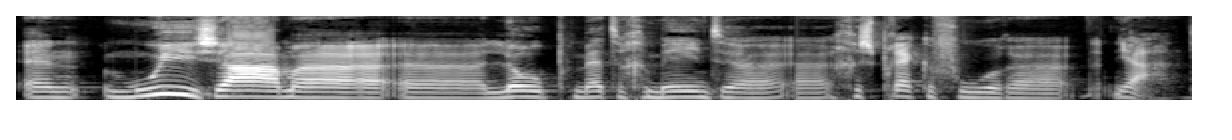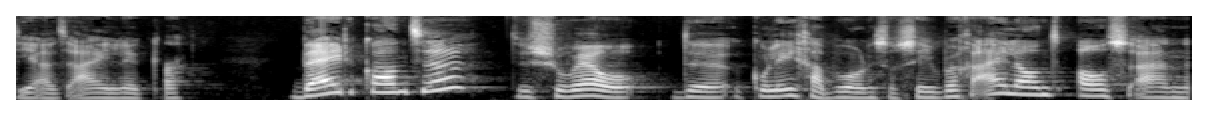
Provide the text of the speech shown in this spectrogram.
en moeizame uh, loop met de gemeente, uh, gesprekken voeren, ja, die uiteindelijk beide kanten, dus zowel de collega-bewoners van Zeeburger Eiland als aan,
